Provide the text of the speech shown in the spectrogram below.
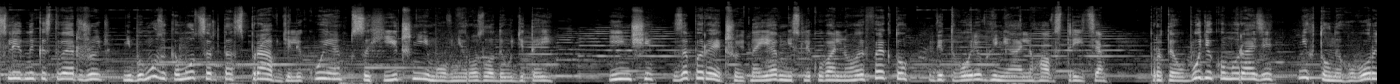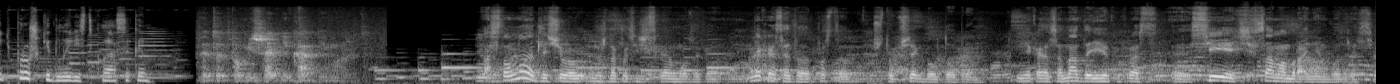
дослідники стверджують, ніби музика Моцарта справді лікує психічні і мовні розлади у дітей. Інші заперечують наявність лікувального ефекту від творів геніального австрійця. Проте у будь-якому разі ніхто не говорить про шкідливість класики. Это помешать никак не может. Основное, для чего нужна классическая музыка, мне кажется, это просто, чтобы человек был добрым. Мне кажется, надо ее как раз э, сеять в самом раннем возрасте.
